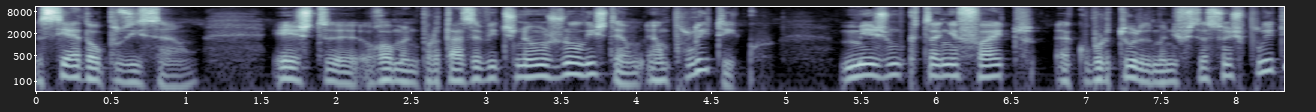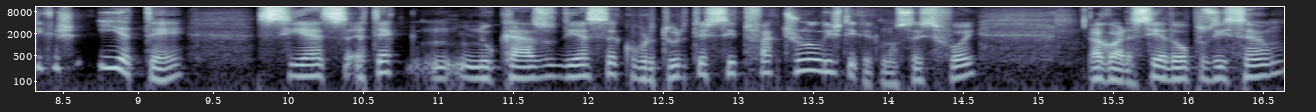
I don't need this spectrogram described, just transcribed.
se é da oposição, este Roman Protasevich não é um jornalista, é um, é um político. Mesmo que tenha feito a cobertura de manifestações políticas e até se é, até no caso de essa cobertura ter sido de facto jornalística, que não sei se foi. Agora, se é da oposição,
